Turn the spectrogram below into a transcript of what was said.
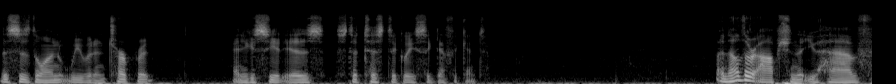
This is the one we would interpret, and you can see it is statistically significant. Another option that you have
